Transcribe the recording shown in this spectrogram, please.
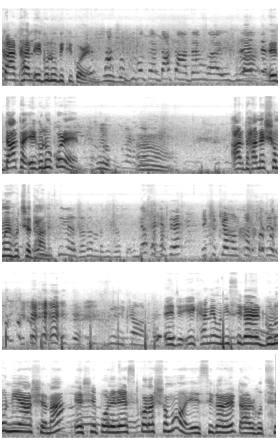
কাঁঠাল এগুলো বিক্রি করেন? ডাটা এগুলা। করেন? আর ধানের সময় হচ্ছে ধান। এই যে এখানে উনি সিগারেটগুলো নিয়ে আসে না এসে পরে রেস্ট করার সময় এই সিগারেট আর হচ্ছে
